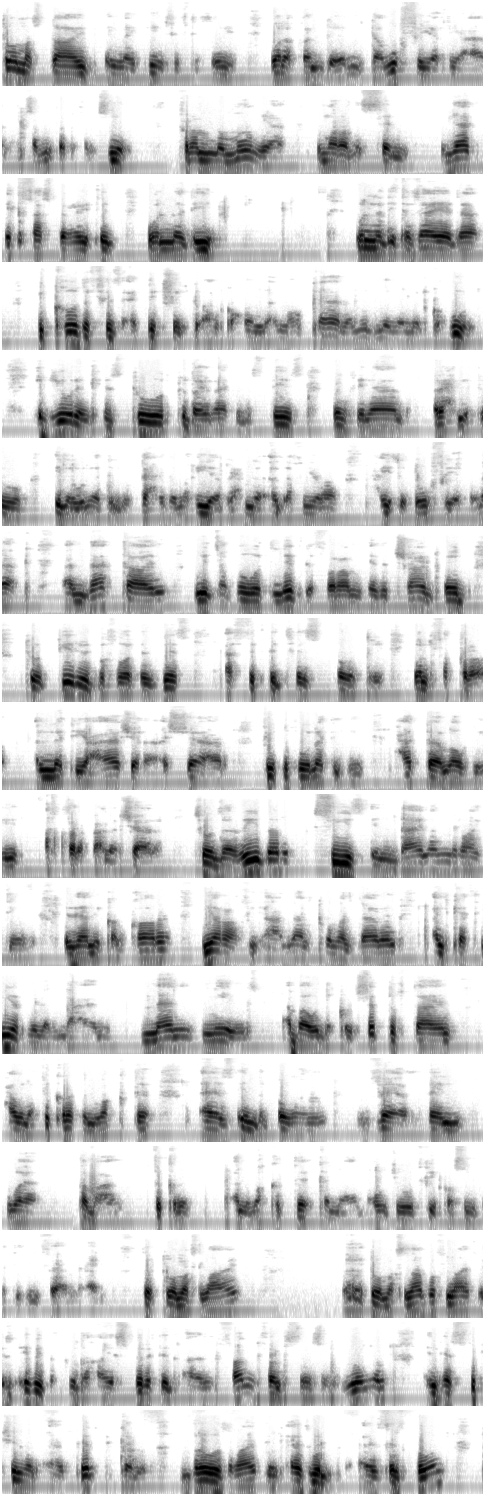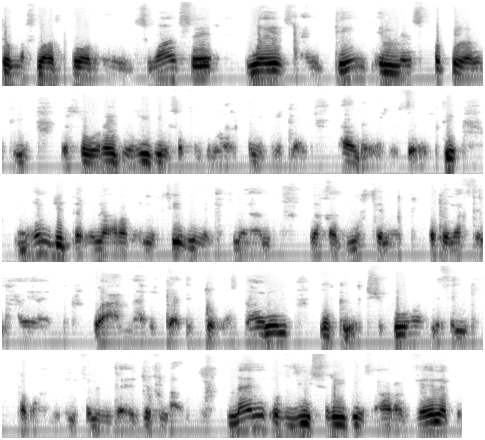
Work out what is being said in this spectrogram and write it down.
توماس died in 1953 ولقد توفي في عام 1953 from pneumonia مرض السل that exasperated والذي والذي تزايد because of his addiction to alcohol لأنه كان كان مدمنا للكحول during his tour to the United States من خلال رحلته إلى الولايات المتحدة وهي الرحلة الأخيرة حيث توفي هناك and that time with the poet lived from his childhood to a period before his death affected his poetry والفترة التي عاشها الشاعر so the reader sees in Dylan writing لذلك القارئ يرى في أعمال توماس دايلن الكثير من المعاني many meanings about the concept of time حول فكرة الوقت as in the poem Verhel وطبعا فكرة الوقت كما موجود في قصيدته فعلا So Thomas life uh, Thomas' love of life of humor in his fictional and critical prose writing, as well as his poem. Thomas was born in Swansea, Wales, and gained immense popularity through radio readings of American, Britain, and the United مهم جدا ان نعرف ان كثير من الافلام لقد مثلت وتمثل حياه واعمال الكاتب توماس دارون ممكن تشوفوها مثل طبعا الفيلم ذا ايدج اوف لايف. Many of these readings ele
